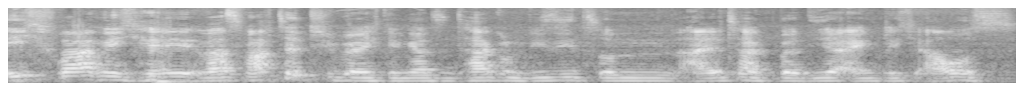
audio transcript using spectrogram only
Ich frage mich, hey, was macht der Typ eigentlich den ganzen Tag und wie sieht so ein Alltag bei dir eigentlich aus?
